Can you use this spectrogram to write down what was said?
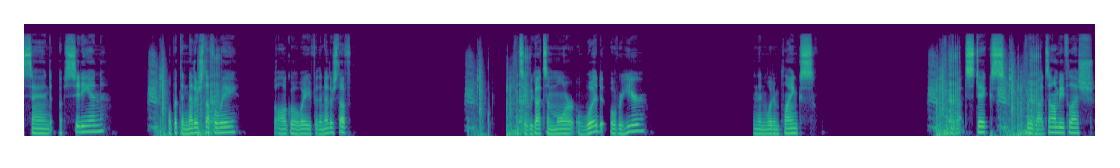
sand, obsidian. We'll put the nether stuff away. So I'll go away for the nether stuff. Let's see, we got some more wood over here. And then wooden planks. We got sticks. We got zombie flesh.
